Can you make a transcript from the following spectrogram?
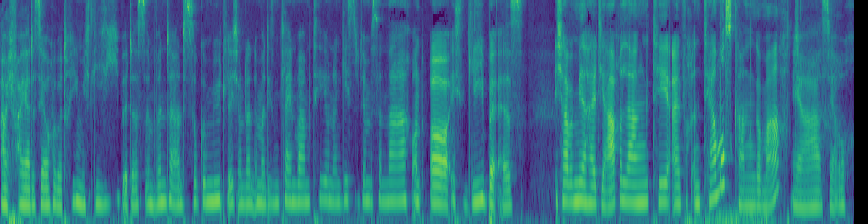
Aber ich feiere das ja auch übertrieben. Ich liebe das im Winter. Das ist so gemütlich und dann immer diesen kleinen warmen Tee und dann gießt du dir ein bisschen nach und oh, ich liebe es. Ich habe mir halt jahrelang Tee einfach in Thermoskannen gemacht. Ja, ist ja auch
